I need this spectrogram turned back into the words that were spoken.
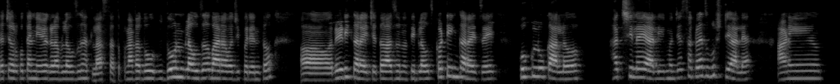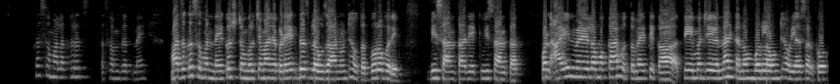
त्याच्यावर त्यांनी वेगळा ब्लाऊज घातला असता. पण आता दो, दोन ब्लाऊज बारा वाजेपर्यंत रेडी करायचे. तर अजून ते ब्लाऊज कटिंग करायचंय. हुक लुक आलं. हात शिलाई आली. म्हणजे सगळ्याच गोष्टी आल्या. आणि कसं मला खरंच समजत नाही. माझं कसं म्हणणं आहे कस्टमरचे माझ्याकडे एकदाच ब्लाऊज आणून ठेवतात. बरोबर आहे. वीस आणतात एकवीस आणतात. पण ऐन वेळेला मग काय होतं माहितीये का? ते म्हणजे नाही का नंबर लावून ठेवल्यासारखं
